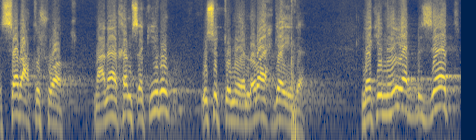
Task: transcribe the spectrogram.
السبع تشواط معناها خمسة كيلو وستمية اللي رايح جاي ده. لكن هي بالذات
